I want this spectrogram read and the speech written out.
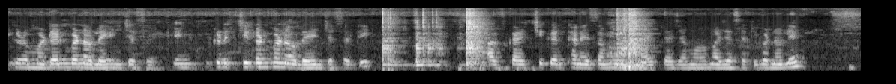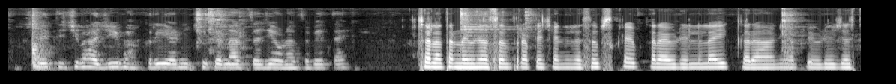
इकडं मटण बनवलं ह्यांच्यासाठी इकडे चिकन बनवलं ह्यांच्यासाठी आज काय चिकन खाण्याचा मूड नाही त्याच्यामुळं माझ्यासाठी बनवले मेथीची भाजी भाकरी आणि चिकन आजचा जेवणाचा बेत आहे. चला तर नवीन असाल तर आपल्या चॅनलला सबस्क्राईब करा व्हिडिओला लाईक करा आणि आपले व्हिडिओ जास्तीत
